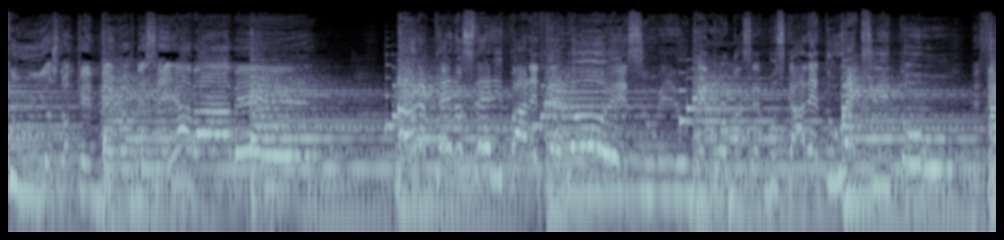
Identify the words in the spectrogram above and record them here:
tuyo es lo que menos deseaba ver. Ahora que no sé ni parecerlo es subir un metro más en busca de tu éxito. Decir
